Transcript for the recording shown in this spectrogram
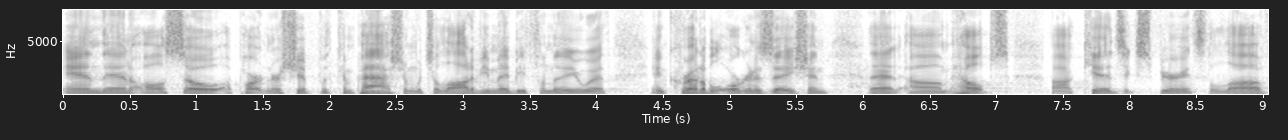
and then also a partnership with Compassion, which a lot of you may be familiar with. Incredible organization that um, helps uh, kids experience the love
